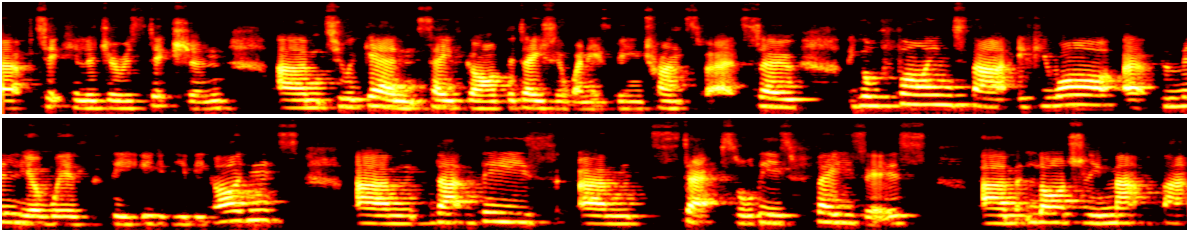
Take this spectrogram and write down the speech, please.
uh, particular jurisdiction um, to again safeguard the data when it's being transferred. So you'll find that if you are uh, familiar with the EDPB guidance, um, that these um, steps or these phases um, largely map back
